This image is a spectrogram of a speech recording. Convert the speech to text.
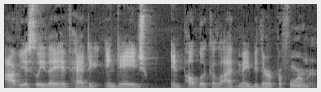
Obviously, they have had to engage in public a lot. Maybe they're a performer.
